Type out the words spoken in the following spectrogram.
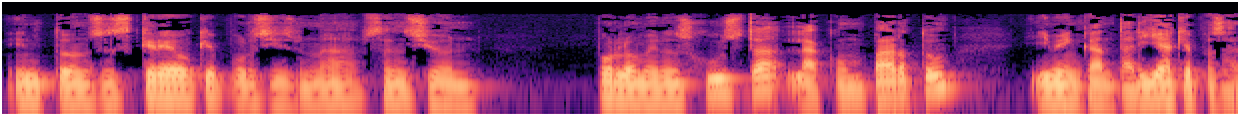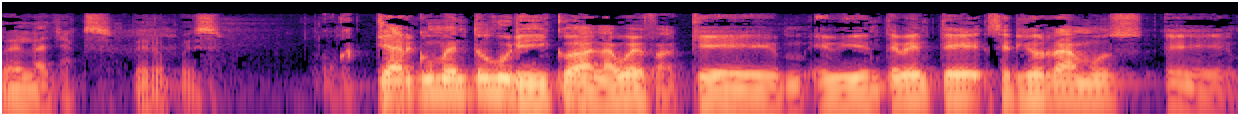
entonces creo que por si es una sanción por lo menos justa la comparto y me encantaría que pasara el Ajax pero pues ¿Qué argumento jurídico da la UEFA? Que evidentemente Sergio Ramos eh,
